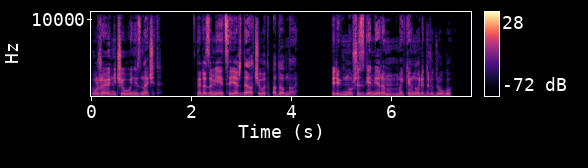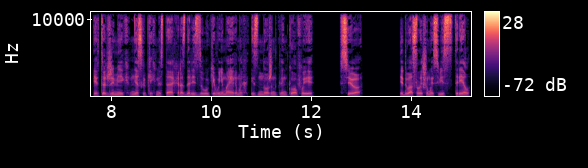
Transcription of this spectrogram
уже ничего не значит. Разумеется, я ждал чего-то подобного. Перегнувшись с Гомером, мы кивнули друг другу, и в тот же миг в нескольких местах раздались звуки вынимаемых из ножен клинков, и... все. Едва слышимый свист стрел,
